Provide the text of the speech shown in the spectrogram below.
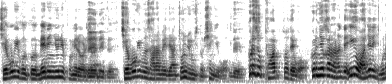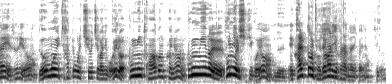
제복 입은 그 메린 유니폼이라고 그러잖아요. 네, 네, 네. 제복 입은 사람에 대한 존중심도 생기고. 네. 그래서 통합도 되고 그런 역할을 하는데 이게 완전히 문화의 예술이에요. 너무 한쪽으로 치우쳐가지고 오히려 국민 통합은커녕 국민을 분열시키고요. 네. 예, 갈등을 조장하는 역할을 한다니까요. 지금.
